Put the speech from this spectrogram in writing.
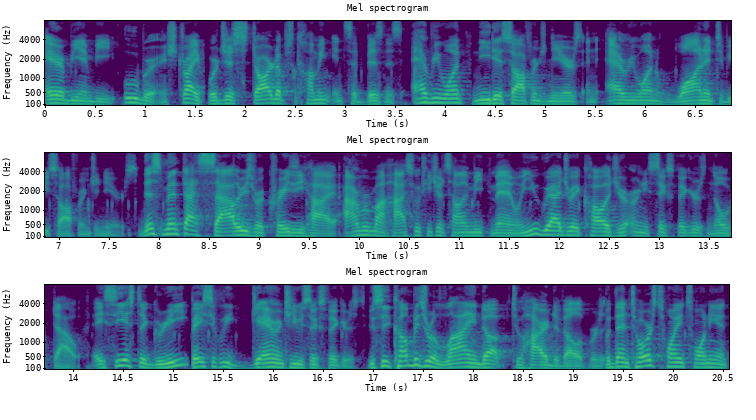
Airbnb, Uber, and Stripe were just startups coming into business. Everyone needed software engineers and everyone wanted to be software engineers. This meant that salaries were crazy high. I remember my high school teacher telling me, man, when you graduate college, you're earning six figures, no doubt. A CS degree basically guaranteed you six figures. You see, companies were lined up to hire developers. But then towards 2020 and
